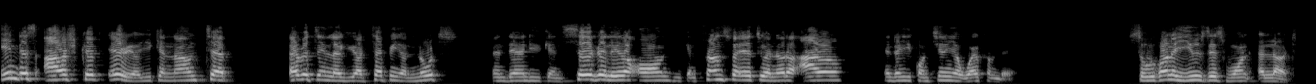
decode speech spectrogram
In this R script area, you can now tap everything like you are tapping your notes, and then you can save it later on. You can transfer it to another R, and then you continue your work from there. So we're going to use this one a lot.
